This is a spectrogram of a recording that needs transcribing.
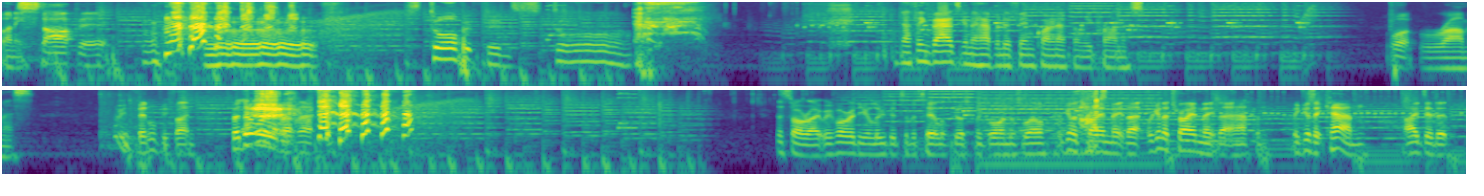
Funny. Stop it. Stop it, Finn. Stop. Nothing bad's gonna happen to Finn Quantinethan, we promise. what? Promise. I mean, Finn will be fine. But don't worry about that. It's all right. We've already alluded to the tale of Ghost McGorn as well. We're gonna try and make that. We're gonna try and make that happen because it can. I did it, and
